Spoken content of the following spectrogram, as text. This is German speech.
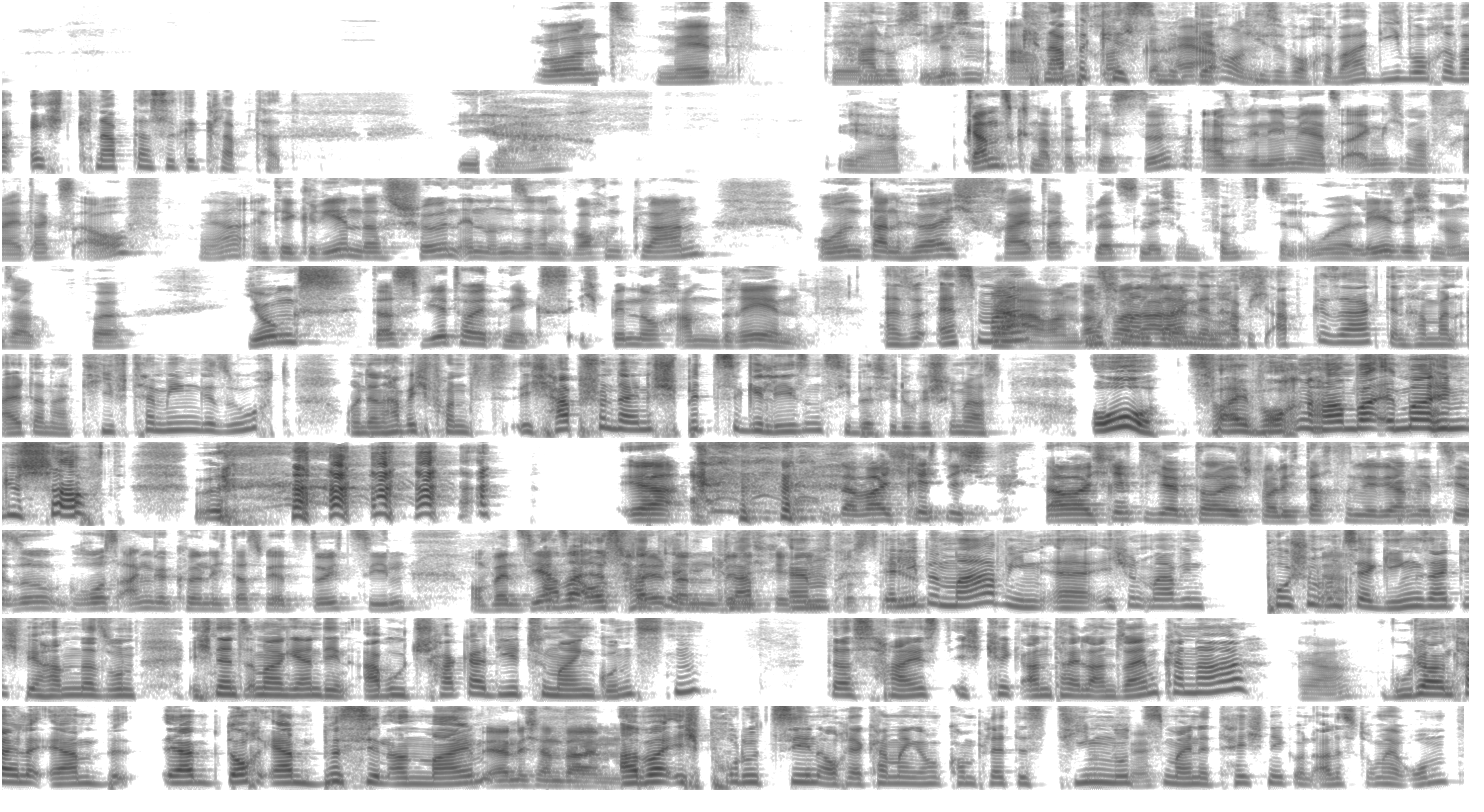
Und mit dem Hallo Siebes. Knappe. Kiste mit der Aaron. diese Woche war. Die Woche war echt knapp, dass es geklappt hat. Ja. Ja, ganz knappe Kiste. Also wir nehmen ja jetzt eigentlich immer freitags auf, ja, integrieren das schön in unseren Wochenplan und dann höre ich Freitag plötzlich um 15 Uhr, lese ich in unserer Gruppe, Jungs, das wird heute nix. Ich bin noch am Drehen. Also erstmal Ja, Aaron, muss man sagen, dann habe ich abgesagt, dann haben wir einen Alternativtermin gesucht und dann habe ich von, ich habe schon deine Spitze gelesen, Siebes, wie du geschrieben hast. Oh, zwei Wochen haben wir immerhin geschafft. Ja, da war ich richtig, da war ich richtig enttäuscht, weil ich dachte mir, wir haben jetzt hier so groß angekündigt, dass wir jetzt durchziehen. Und wenn es jetzt Aber ausfällt, ja dann bin ich geklappt. richtig Ähm, frustriert. der liebe Marvin, äh, ich und Marvin pushen uns Ja. ja gegenseitig. Wir haben da so ein, ich nenne es immer gern den Abu Chaka-Deal zu meinen Gunsten. Das heißt, ich kriege Anteile an seinem Kanal, ja. gute Anteile, er, er doch eher ein bisschen an Und meinem. er nicht an deinem. Aber ich produziere ihn auch. Er kann mein komplettes Team Okay. nutzen, meine Technik und alles drumherum.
